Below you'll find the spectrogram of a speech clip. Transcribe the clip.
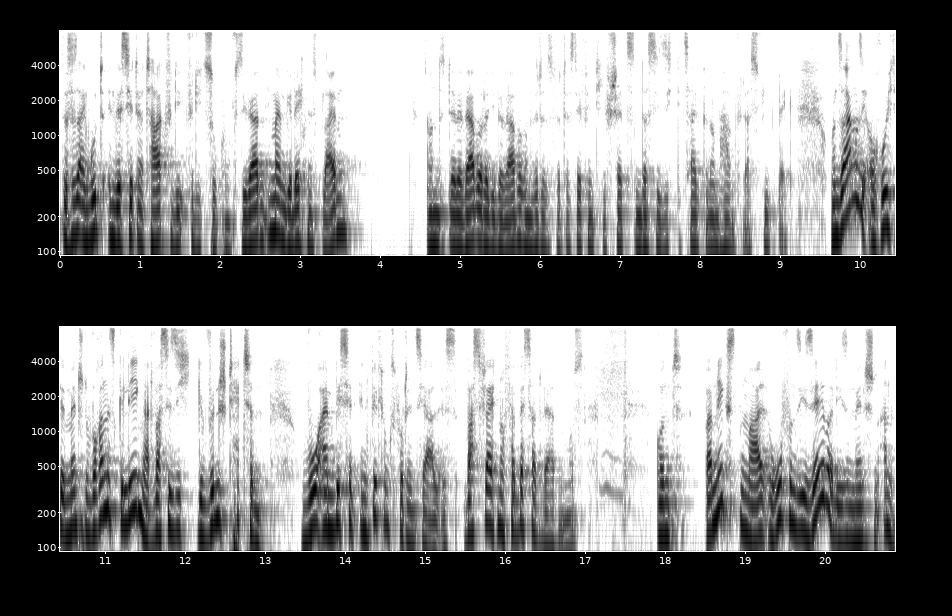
das ist ein gut investierter Tag für die, für die Zukunft. Sie werden immer im Gedächtnis bleiben und der Bewerber oder die Bewerberin wird es, wird es definitiv schätzen, dass sie sich die Zeit genommen haben für das Feedback. Und sagen Sie auch ruhig den Menschen, woran es gelegen hat, was Sie sich gewünscht hätten, wo ein bisschen Entwicklungspotenzial ist, was vielleicht noch verbessert werden muss. Und beim nächsten Mal rufen Sie selber diesen Menschen an.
